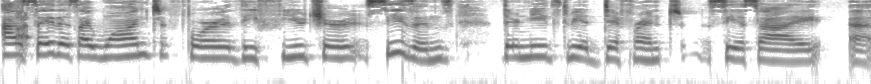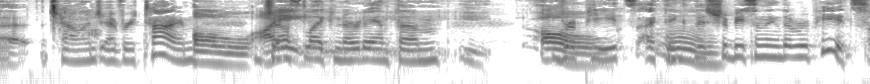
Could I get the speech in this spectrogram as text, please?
I'll say this: I want for the future seasons there needs to be a different CSI uh, challenge every time. Oh, just I- like Nerd Anthem Oh, repeats. I think this should be something that repeats.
